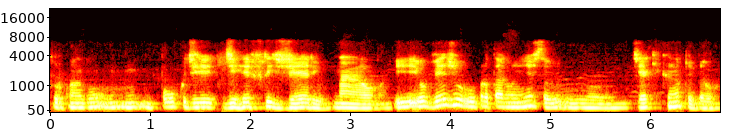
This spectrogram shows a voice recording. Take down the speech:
procurando um, um pouco de, de refrigério na alma. E eu vejo o protagonista, o Jack Campbell,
